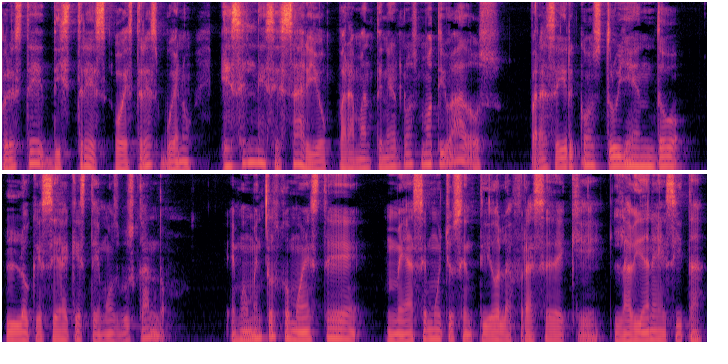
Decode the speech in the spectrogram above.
Pero este distrés o estrés bueno es el necesario para mantenernos motivados, para seguir construyendo lo que sea que estemos buscando. En momentos como este me hace mucho sentido la frase de que la vida necesita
